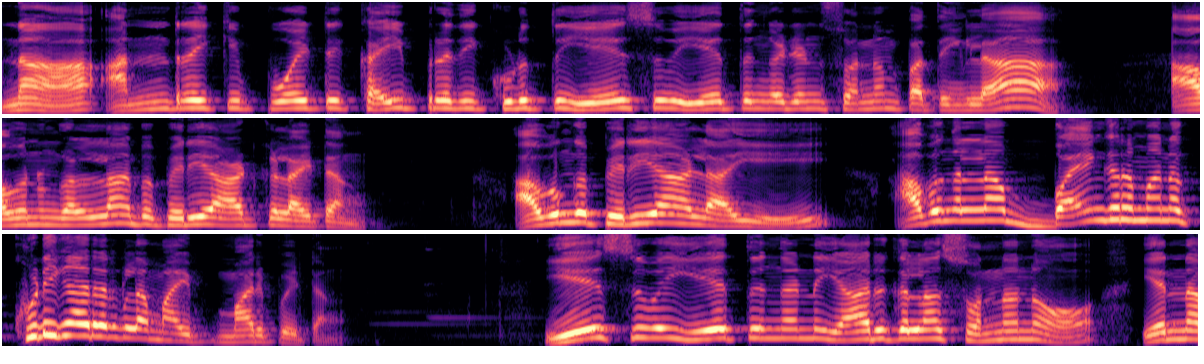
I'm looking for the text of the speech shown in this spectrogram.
நான் அன்றைக்கு போயிட்டு கைப்பிரதி கொடுத்து இயேசுவை ஏற்றுங்கடின்னு சொன்னோம் பார்த்தீங்களா? அவனுங்கெல்லாம் இப்போ பெரிய ஆட்கள் ஆயிட்டாங்க. அவங்க பெரிய ஆள் ஆகி அவங்கெல்லாம் பயங்கரமான குடிகாரர்களாக மாறி மாறி போயிட்டாங்க. இயேசுவை ஏற்றுங்கன்னு யாருக்கெல்லாம் சொன்னனோ என்னை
